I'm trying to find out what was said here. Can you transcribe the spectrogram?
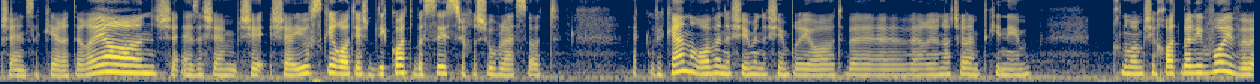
שאין סכרת הריון, שאיזה שהם, ש, שהיו סקירות, יש בדיקות בסיס שחשוב לעשות. וכן, רוב הנשים הן נשים בריאות, וההריונות שלהם תקינים. אנחנו ממשיכות בליווי ו-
